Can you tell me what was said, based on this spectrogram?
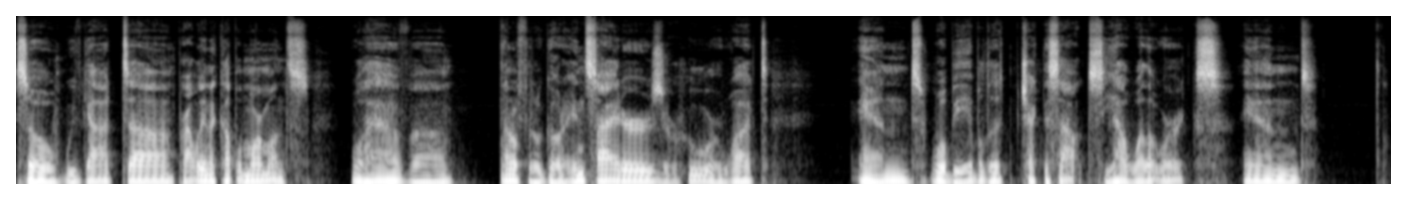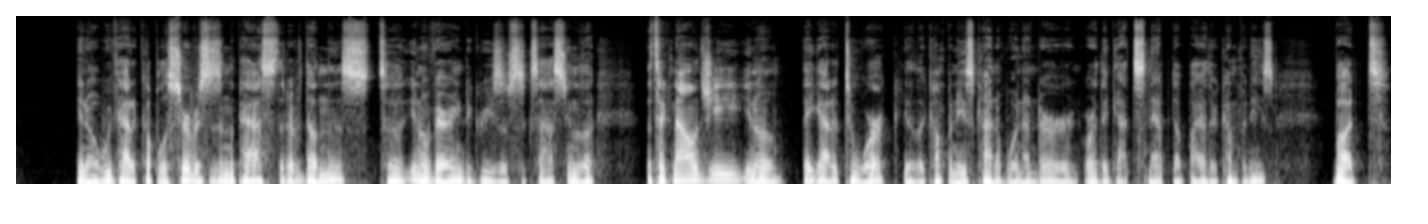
So we've got uh, probably in a couple more months, we'll have, uh, I don't know if it'll go to insiders or who or what, and we'll be able to check this out, see how well it works. And, you know, we've had a couple of services in the past that have done this to, you know, varying degrees of success. You know, the, the technology, you know, they got it to work. You know, the companies kind of went under or, or they got snapped up by other companies. But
